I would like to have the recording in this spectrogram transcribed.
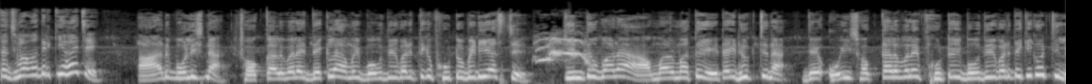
তো ঝুমা বৌদির কি হয়েছে? আর বলিস না সকালবেলায় দেখলাম ওই বৌদির বাড়ি থেকে ফুটো বেরিয়ে আসছে। কিন্তু বাড়া আমার মাথায় এটাই ঢুকছে না যে ওই সকালবেলায় ফুটোই বৌদির বাড়িতে কি করছিল।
